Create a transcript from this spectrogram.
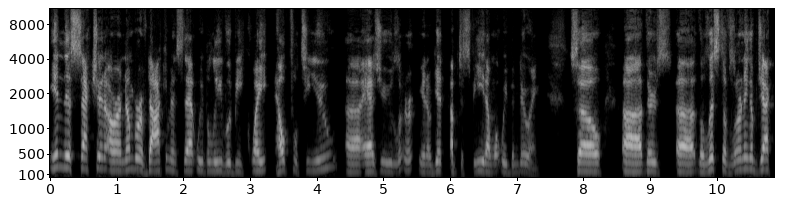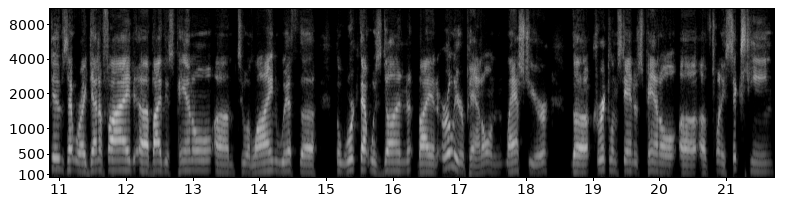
in this section are a number of documents that we believe would be quite helpful to you uh, as you you know get up to speed on what we've been doing. So uh, there's uh, the list of learning objectives that were identified uh, by this panel um, to align with the, the work that was done by an earlier panel. And last year, the Curriculum Standards Panel uh, of 2016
